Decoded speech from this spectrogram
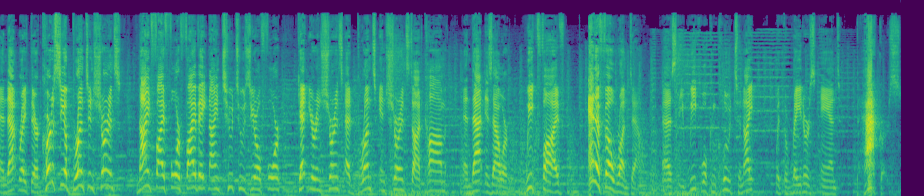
And that right there, courtesy of Brunt Insurance, 954 589 2204. Get your insurance at bruntinsurance.com. And that is our week five NFL rundown. As the week will conclude tonight, with the Raiders and Packers.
